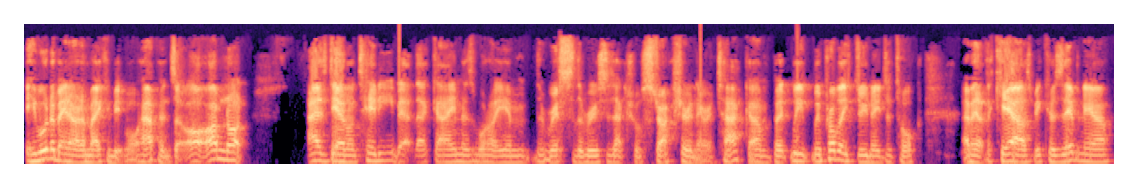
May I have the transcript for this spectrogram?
he would have been able to make a bit more happen. So I'm not as down on Teddy about that game as what I am the rest of the Roosters' actual structure and their attack. Um, but we, we probably do need to talk about the cows because they've now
